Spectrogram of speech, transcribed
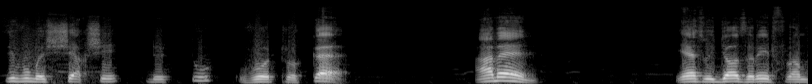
si vous me cherchez de tout votre cœur. Amen. Yes, we just read from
